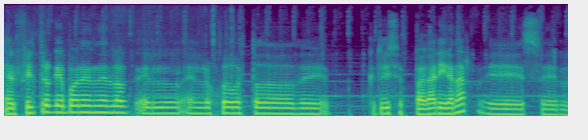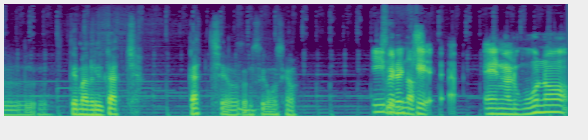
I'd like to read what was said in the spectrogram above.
el filtro que ponen en, los- en- en los juegos todo de que tú dices pagar y ganar es el tema del gacha. Gacha, o no sé cómo se llama. Sí, Sí, pero no es que en alguno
